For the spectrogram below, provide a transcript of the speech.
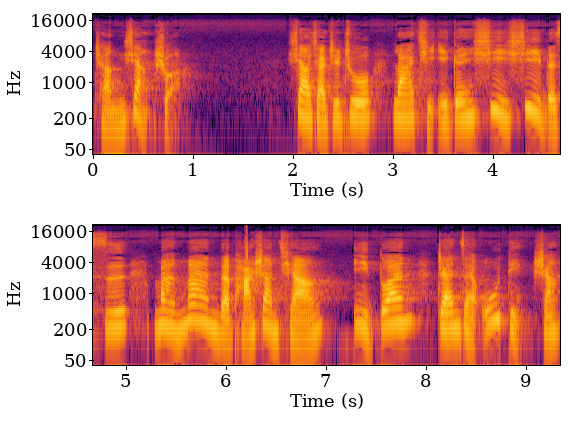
丞相说。小小蜘蛛拉起一根细细的丝，慢慢地爬上墙，一端粘在屋顶上，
